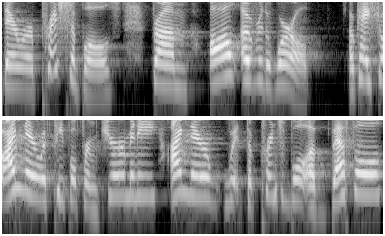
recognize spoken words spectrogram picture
there were principals from all over the world. Okay, so I'm there with people from Germany. I'm there with the principal of Bethel,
